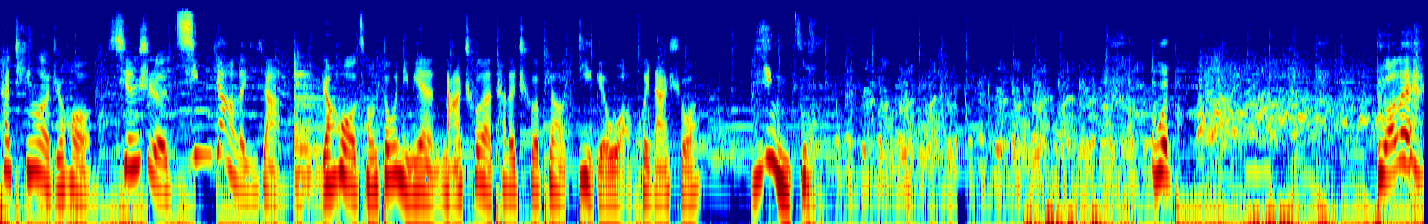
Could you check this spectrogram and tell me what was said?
他听了之后，先是惊讶了一下，然后从兜里面拿出了他的车票递给我，回答说：“硬座。”我得嘞，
